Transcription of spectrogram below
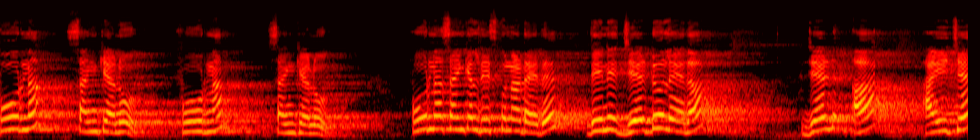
పూర్ణ సంఖ్యలు. పూర్ణ సంఖ్యలు. పూర్ణ సంఖ్యలు తీసుకున్నట్టయితే దీన్ని జెడ్ లేదా జెడ్ ఆర్ ఐచే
